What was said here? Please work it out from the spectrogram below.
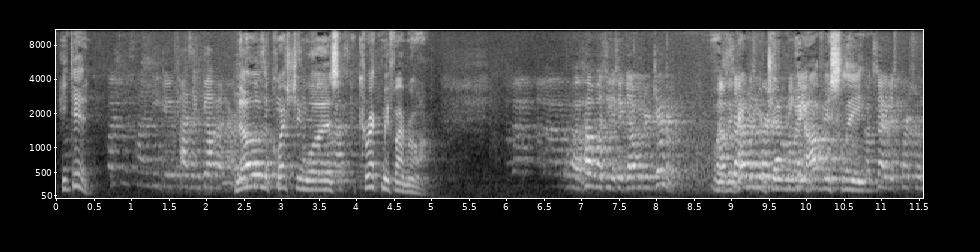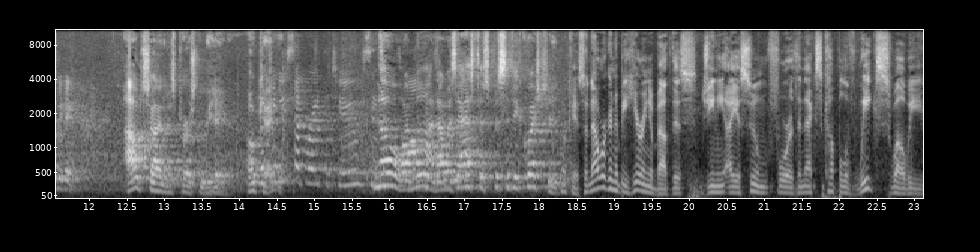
He did. The question was, how did he do as a governor? No, the question was, correct me if I'm wrong. Well, how was he as a governor general? Well, the Outside of governor personal generally, behavior. obviously, Outside of his personal behavior. outside of his personal behavior. Okay. But can Okay. you separate the two? Since No, I'm not. I was asked a specific question. Okay, so now we're going to be hearing about this, Jeannie, I assume, for the next couple of weeks while we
